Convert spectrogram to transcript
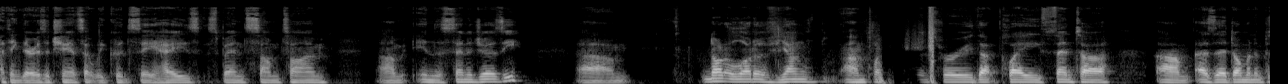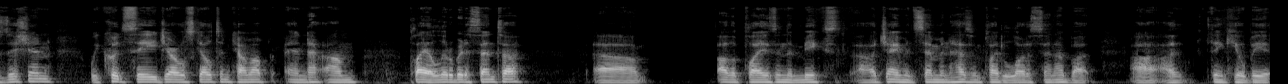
I think there is a chance that we could see Hayze spend some time um, in the centre jersey. Um, not a lot of young um, players through that play centre um, as their dominant position. We could see Jeral Skelton come up and um, play a little bit of centre. Uh, other players in the mix, uh, Jaeman Salmon hasn't played a lot of centre, but uh, I think he'll be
